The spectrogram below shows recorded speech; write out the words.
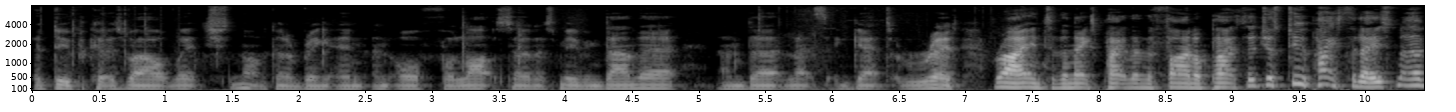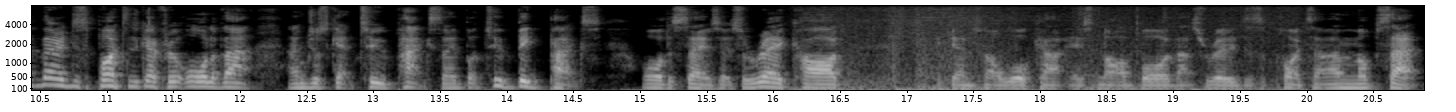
a duplicate as well, which not going to bring in an awful lot. So let's move him down there and uh, let's get rid. Right, into the next pack, then the final pack. So just two packs today. It's uh, very disappointing to go through all of that and just get two packs, though, but two big packs all the same. So it's a rare card. Again, it's not a walkout. It's not a board. That's really disappointing. I'm upset.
